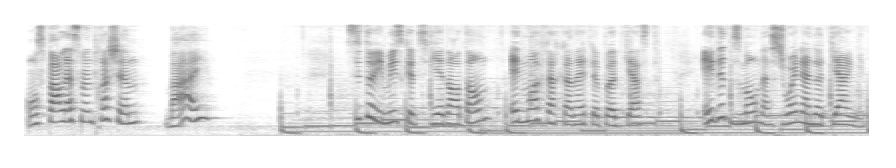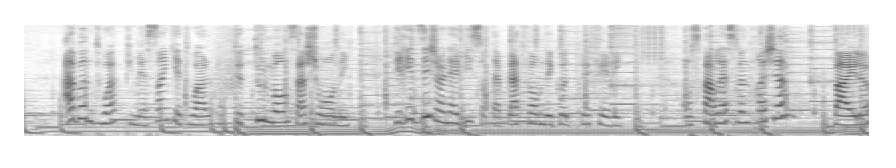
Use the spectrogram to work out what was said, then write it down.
On se parle la semaine prochaine. Bye! Si tu as aimé ce que tu viens d'entendre, aide-moi à faire connaître le podcast. Invite du monde à se joindre à notre gang. Abonne-toi puis mets 5 étoiles pour que tout le monde sache où on est. Puis rédige un avis sur ta plateforme d'écoute préférée. On se parle la semaine prochaine. Bye là!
